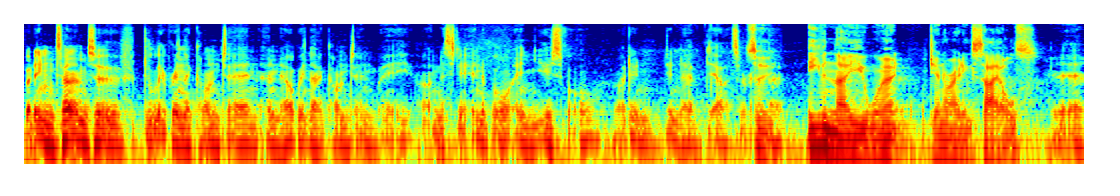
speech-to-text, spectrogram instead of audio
But in terms of delivering the content and helping that content be understandable and useful, I didn't didn't have doubts around So that. even though you weren't generating sales, Yeah.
